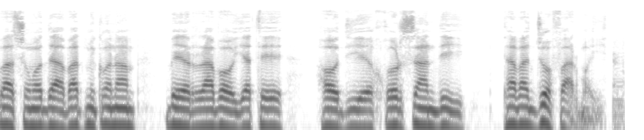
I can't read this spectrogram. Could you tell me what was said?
و شما دعوت می کنم به روایت هادی خورسندی توجه فرمایید.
